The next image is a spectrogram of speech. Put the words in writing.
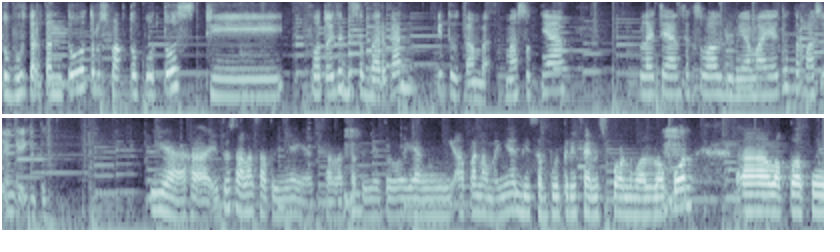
tubuh tertentu terus waktu putus di foto itu disebarkan itu tambah maksudnya pelecehan seksual dunia maya itu termasuk yang kayak gitu? Iya, itu salah satunya ya. Salah satunya itu yang apa namanya disebut revenge porn. Walaupun uh, waktu aku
